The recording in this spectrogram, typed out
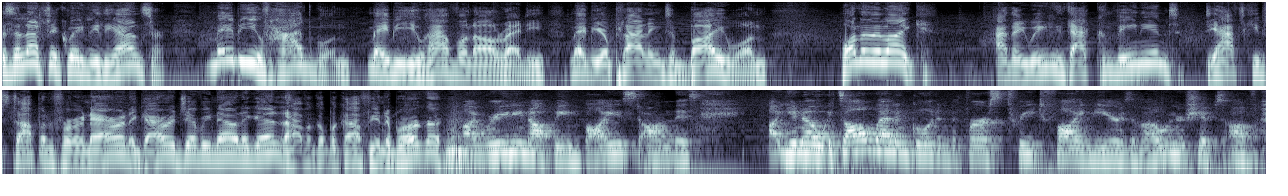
Is electric really the answer? Maybe you've had one, maybe you have one already, maybe you're planning to buy one. What are they like? Are they really that convenient? Do you have to keep stopping for an hour in a garage every now and again and have a cup of coffee and a burger? I'm really not being biased on this. Uh, you know, it's all well and good in the first three to five years of ownerships of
